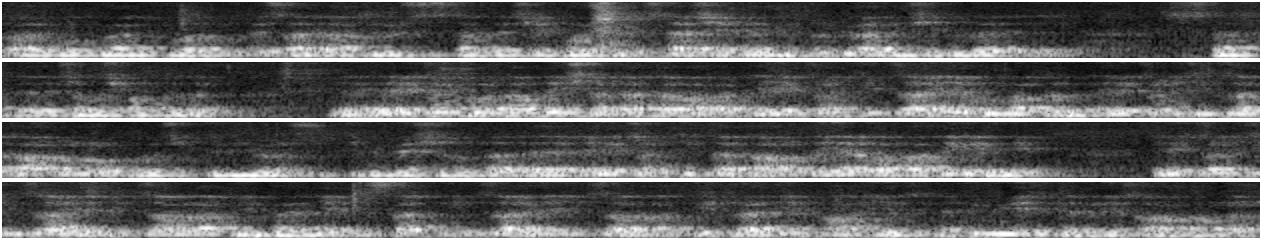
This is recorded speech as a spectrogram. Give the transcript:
firewall güvenlik duvarımız vesaire, antivirüs sistemleri, checkpointlerimiz her şey mevcuttur. Güvenli bir şekilde e, sistem e, çalışmaktadır. E, elektronik ortamda işlemler tamamen elektronik imza ile yapılmaktadır. Elektronik imza kanunu çıktı biliyoruz 2005 yılında. E, elektronik imza kanununda yer alan madde gereği elektronik imza ile imzalanan bir belge, ıslak imza ile imzalanan bir belge mahiyetinde hüviyetindedir yasal anlamda.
